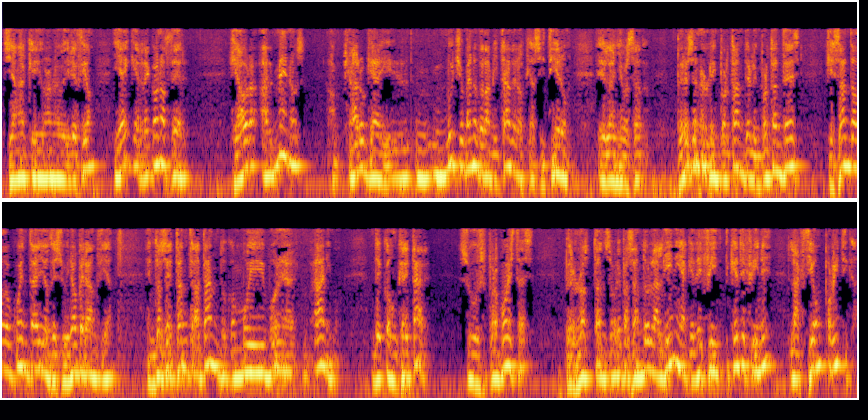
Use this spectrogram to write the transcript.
si han adquirido una nueva dirección, y hay que reconocer que ahora al menos, claro que hay mucho menos de la mitad de los que asistieron el año pasado, pero eso no es lo importante, lo importante es que se han dado cuenta ellos de su inoperancia, entonces están tratando con muy buen ánimo de concretar sus propuestas, pero no están sobrepasando la línea que, define, que define la acción política.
